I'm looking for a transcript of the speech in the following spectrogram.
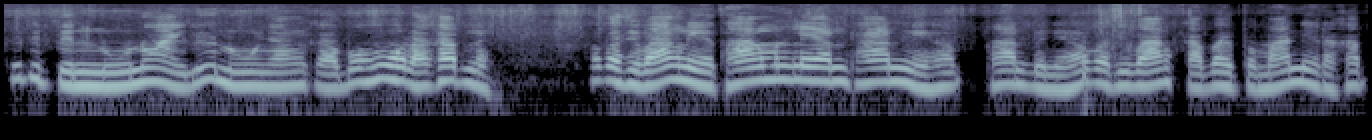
ก็จะเป็นหนูน้อยหรือหนูยังกับโบหูละครับนี่ยเขาก็สิวางนี่ทางมันแลนท่านนี่ครับท่านเป็นนี่เขาก็สิวางกลับไปประมาณนี้แหละครับ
